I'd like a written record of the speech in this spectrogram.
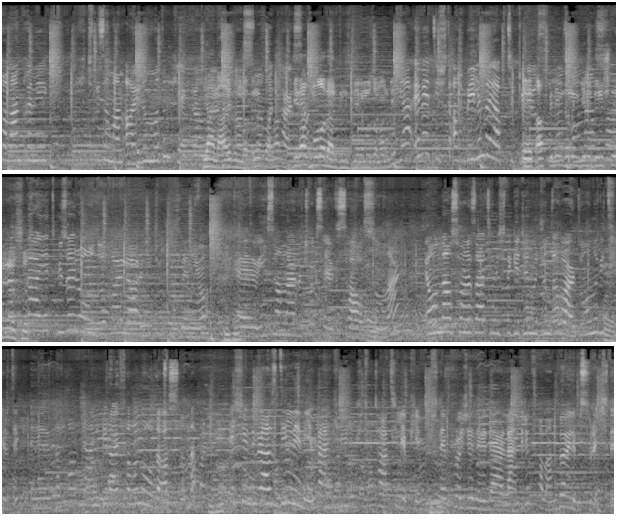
falan hani zaman ayrılmadım ki ekranlardan. Yani ayrılmadınız ama bakarsan. biraz mola verdiniz diyelim o zaman biz. Ya evet işte Ahbel'in de yaptık Evet. Ahbel'in geri dönüşleri nasıl? Gayet güzel oldu. Hala çok izleniyor. Ee, insanlar da çok sevdi sağ olsunlar. E, ondan sonra zaten işte gecenin ucunda vardı. Onu bitirdik. Ee, daha yani bir ay falan oldu aslında. E şimdi biraz dinleneyim. Belki bir küçük tatil yapayım. İşte projeleri değerlendireyim falan. Böyle bir süreçte.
